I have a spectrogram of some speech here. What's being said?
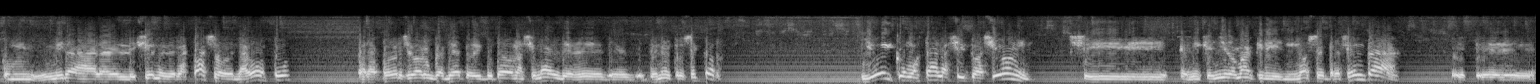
con mira a las elecciones de las PASO en agosto para poder llevar un candidato a diputado nacional desde de, nuestro sector. Y hoy como está la situación, si el ingeniero Macri no se presenta, este,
